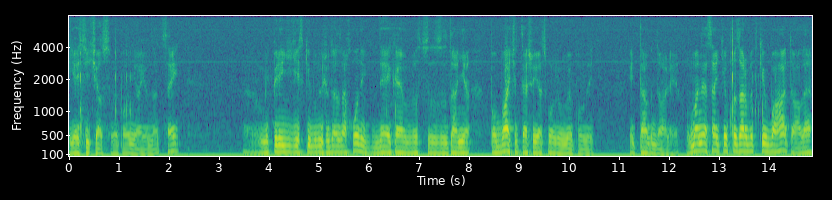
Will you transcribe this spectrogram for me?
я сейчас выполняю на цей Е, Періодично буду сюди заходити, деяке в- з- здання побачу, те, що я зможу виконати. І так далі. У мене сайтів по заробітків багато, але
